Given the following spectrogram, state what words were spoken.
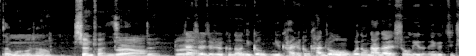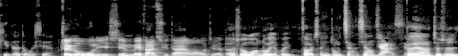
在网络上宣传一下。对啊对，对啊。但是就是可能你更你还是更看重我能拿在手里的那个具体的东西。这个物理性没法取代了，我觉得有。时候网络也会造成一种假象。假象。对啊，就是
